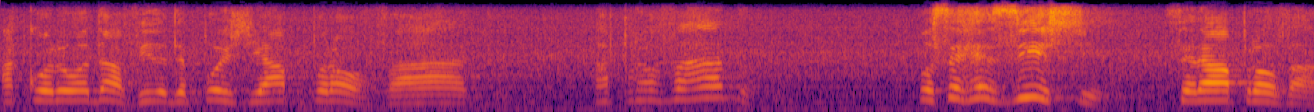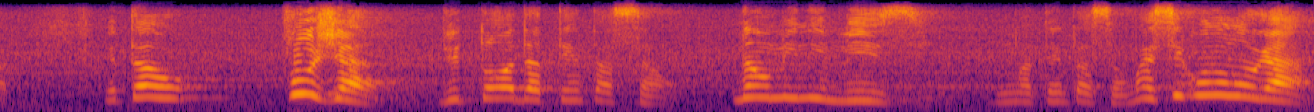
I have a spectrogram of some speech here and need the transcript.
a coroa da vida depois de aprovado. Aprovado. Você resiste, será aprovado. Então, fuja de toda tentação. Não minimize uma tentação. Mas, segundo lugar,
